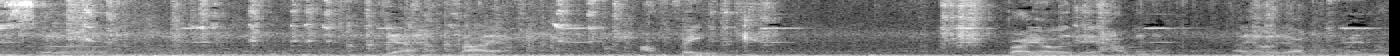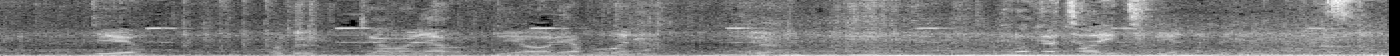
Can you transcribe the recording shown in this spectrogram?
So, yeah, but I think but I already have an, I already have a winner. Do you? Pardon? Do you already have, do you already have a winner? Yeah. I'm not going to tell you to the end of the video. Guys.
